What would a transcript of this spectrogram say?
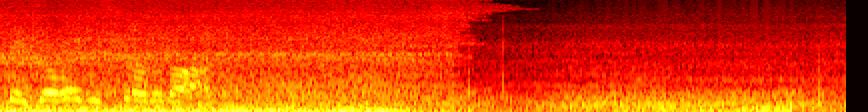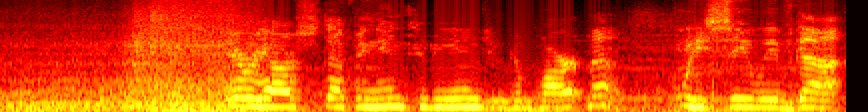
Okay, go ahead and shut it off. Here we are stepping into the engine compartment. We see we've got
